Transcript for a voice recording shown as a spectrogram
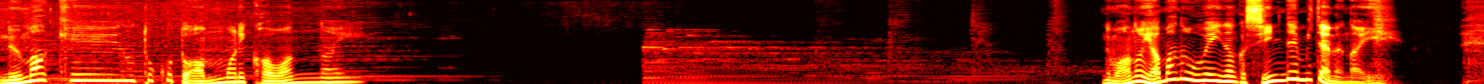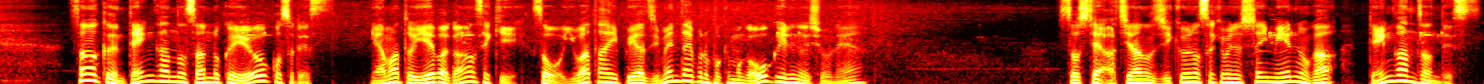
沼系のとことあんまり変わんない？でもあの山の上になんか神殿みたいなない？サマくん、天眼の山麓へようこそです。山といえば岩石。そう、岩タイプや地面タイプのポケモンが多くいるのでしょうね。そしてあちらの時空の先目の下に見えるのが天眼山です。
